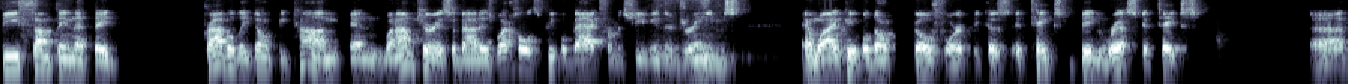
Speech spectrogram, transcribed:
be something that they probably don't become. And what I'm curious about is what holds people back from achieving their dreams and why people don't go for it because it takes big risk. It takes uh,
